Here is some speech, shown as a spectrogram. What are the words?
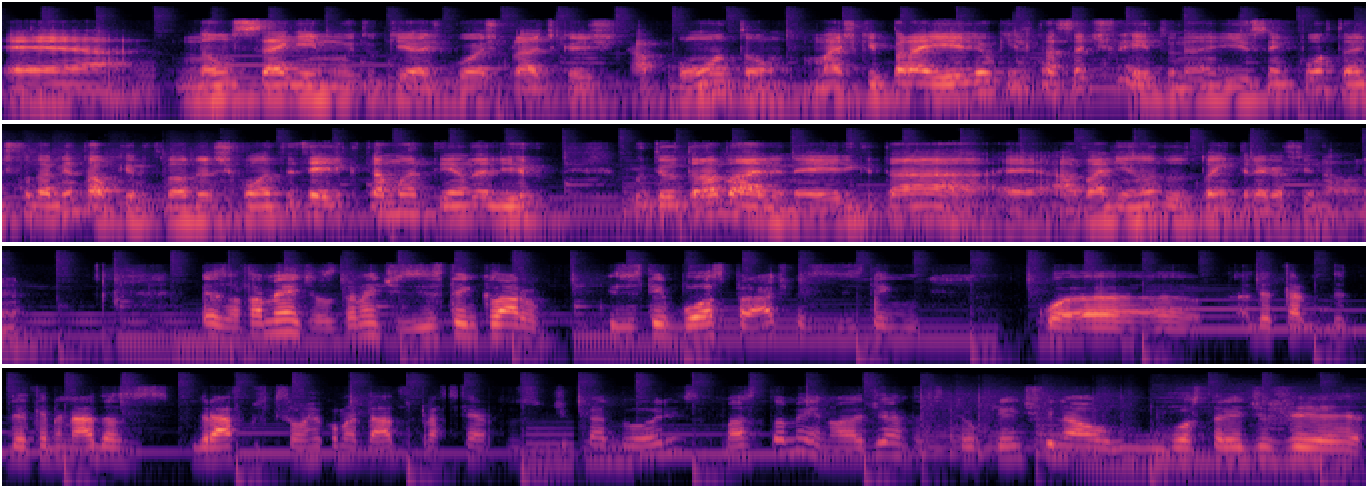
é, não seguem muito o que as boas práticas apontam, mas que para ele é o que ele está satisfeito, né? E isso é importante, fundamental, porque no final das contas é ele que está mantendo ali o teu trabalho, né? É ele que está é, avaliando a tua entrega final, né? Exatamente, exatamente. Existem, claro, existem boas práticas, existem uh, determinadas gráficos que são recomendados para certos indicadores, mas também não adianta. Se o cliente final gostaria de ver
